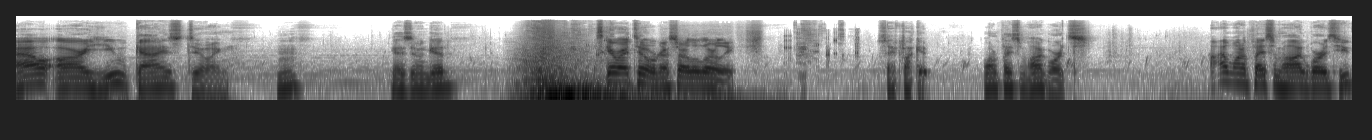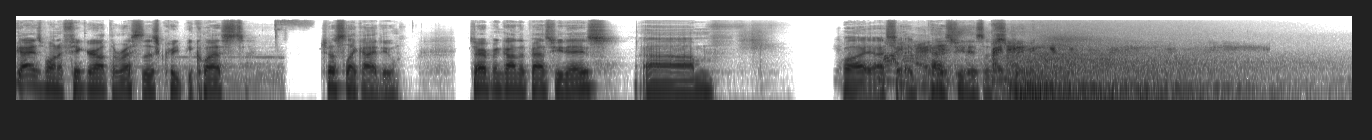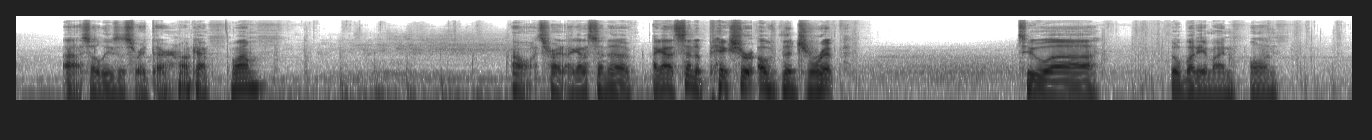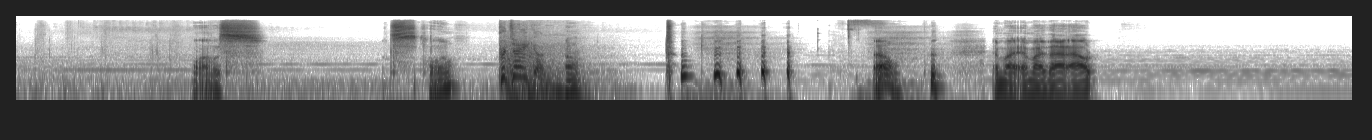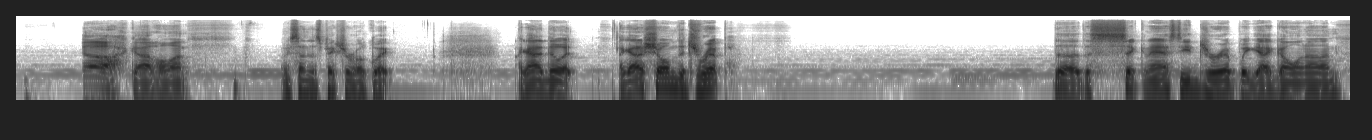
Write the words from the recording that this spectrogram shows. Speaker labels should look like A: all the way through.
A: How are you guys doing? Hmm? You guys doing good? Let's get right to it. We're gonna start a little early. Say fuck it. I want to play some Hogwarts. I want to play some Hogwarts. You guys want to figure out the rest of this creepy quest, just like I do. Sorry, I've been gone the past few days. Um, well, I, I said past few days of streaming. Ah, so it leaves us right there. Okay, well. Oh, that's right. I gotta send a I gotta send a picture of the drip to uh to a buddy of mine. Hold on. Hold on, let's let's hello?
B: Protego!
A: Oh. oh. am I am I that out? Oh god, hold on. Let me send this picture real quick. I gotta do it. I gotta show him the drip. The the sick nasty drip we got going on.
